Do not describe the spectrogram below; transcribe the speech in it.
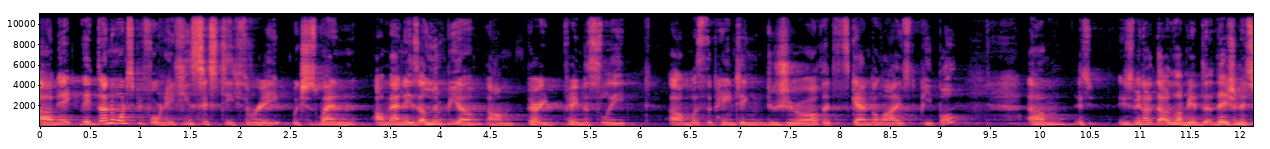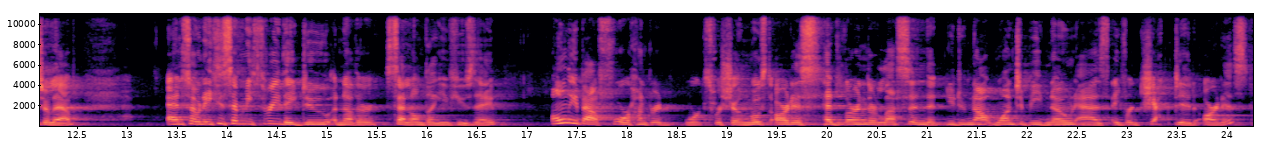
um, they'd done it once before in 1863, which is when uh, Manet's Olympia um, very famously um, was the painting du jour that scandalized people. Um, excuse me, not the Olympia, Déjeuner sur l'herbe. And so in 1873, they do another Salon de Refusé. Only about 400 works were shown. Most artists had learned their lesson that you do not want to be known as a rejected artist.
